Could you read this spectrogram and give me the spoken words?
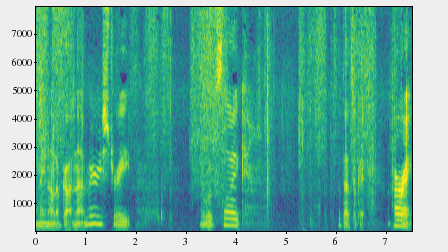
I may not have gotten that very straight. It looks like, but that's okay. All right.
